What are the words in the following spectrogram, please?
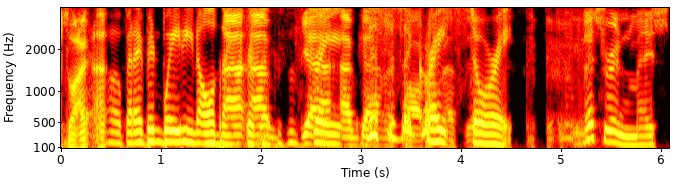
So I, I Oh, but I've been waiting all night for I- this. This is yeah, great. This is a great about this. story. Mr. and Miss,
